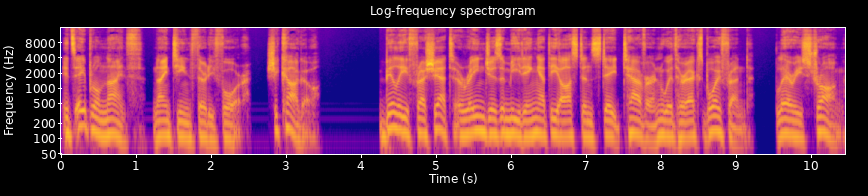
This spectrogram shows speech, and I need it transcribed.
It's April 9th, 1934, Chicago. Billy Frechette arranges a meeting at the Austin State Tavern with her ex boyfriend, Larry Strong,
